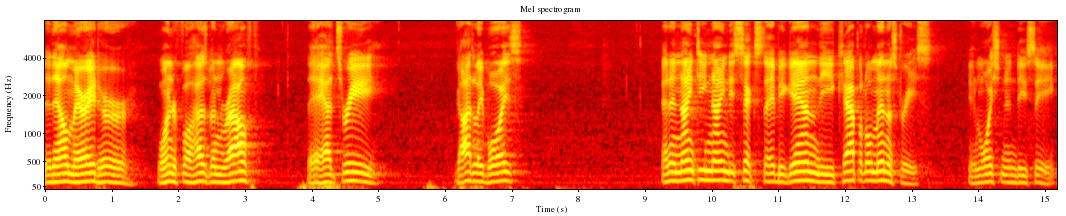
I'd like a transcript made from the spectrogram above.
Danielle married her wonderful husband, Ralph. They had three godly boys. And in 1996, they began the Capitol Ministries in Washington, D.C.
